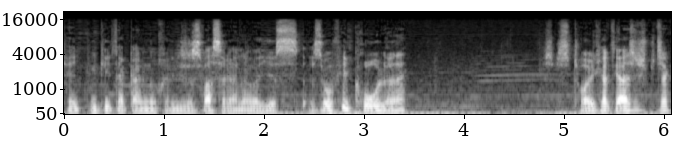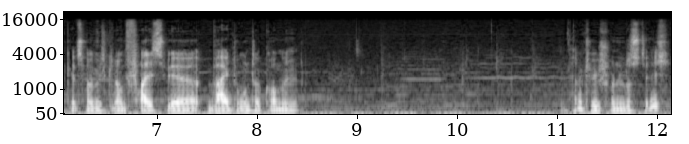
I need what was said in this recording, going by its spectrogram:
Hier hinten geht der Gang noch in dieses Wasser rein, aber hier ist so viel Kohle. Das ist toll. Ich habe die Eisenspitzhacke jetzt mal mitgenommen, falls wir weit runterkommen. Natürlich schon lustig.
